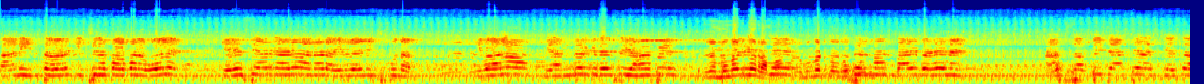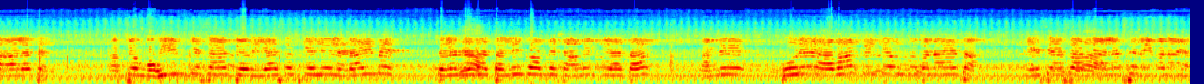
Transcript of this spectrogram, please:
కానీ ఇంతవరకు ఇచ్చిన పాపన ఓలే కేసీఆర్ గారే అన్నాడు ఐదు వేలు ఇచ్చుకున్నారు ఇవాళ మీ అందరికి తెలుసు यहाँ पे मुंगट कर रहा, मुंगट कर रहा। मुसलमान भाई बहन है आप सब भी जानते हैं आज कैसा हालत है अब जो मुहिम के साथ जो रियासत के लिए लड़ाई में तेलंगाना तल्ली को हमने शामिल किया था हमने पूरे आवाम मिलकर उनको बनाया था केसीआर साहब ने अलग से नहीं बनाया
